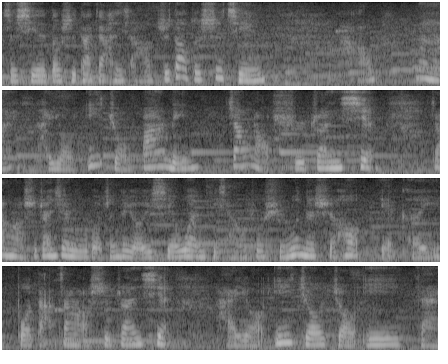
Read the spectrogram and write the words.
这些都是大家很想要知道的事情。好，那还有一九八零张老师专线，张老师专线如果真的有一些问题想要做询问的时候，也可以拨打张老师专线。还有一九九一，在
